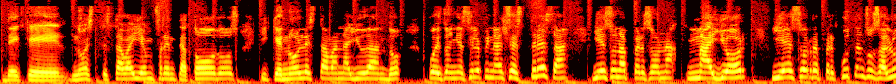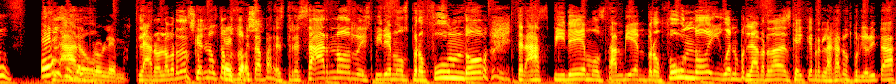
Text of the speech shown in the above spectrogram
de que no est- estaba ahí enfrente a todos y que no le estaban ayudando, pues doña Silvia Pinal se estresa y es una persona mayor y eso repercute en su salud. Ese es el Claro. problema. Claro, la verdad es que no estamos ¿Qué ahorita para estresarnos, respiremos profundo, transpiremos también profundo y bueno, pues la verdad es que hay que relajarnos porque ahorita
